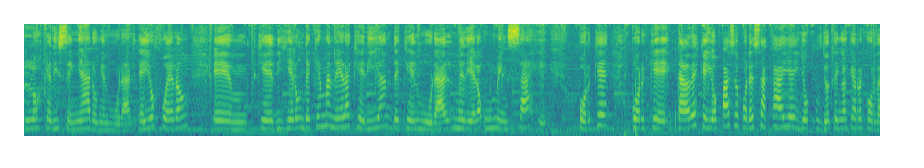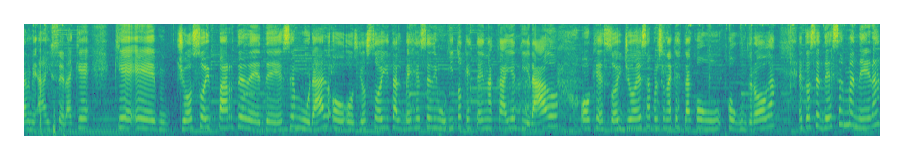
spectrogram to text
los, que diseñaron el mural. Ellos fueron que dijeron de qué manera querían de que el mural me diera un mensaje, ¿Por qué? Porque cada vez que yo pase por esa calle y yo, pues, yo tenga que recordarme, ay, ¿será que, que eh, yo soy parte de, ese mural o, yo soy tal vez ese dibujito que está en la calle tirado o que soy yo esa persona que está con, con droga? Entonces, de esa manera,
